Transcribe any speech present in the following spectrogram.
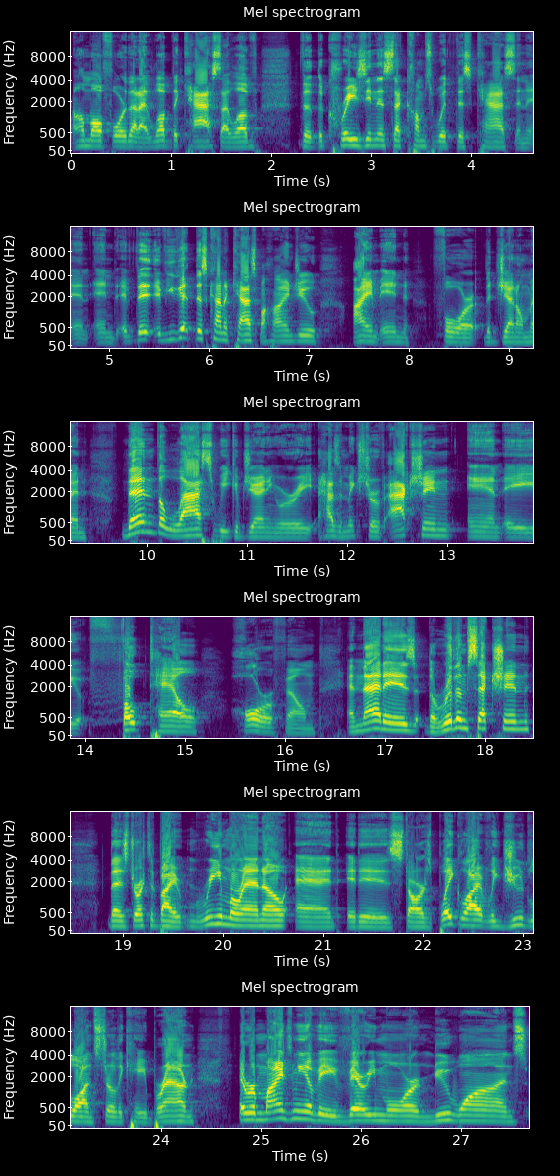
I'm all for that. I love the cast. I love the the craziness that comes with this cast. And and, and if if you get this kind of cast behind you, I am in for the gentleman. Then the last week of January has a mixture of action and a folk tale horror film, and that is the Rhythm Section. That is directed by Marie Morano, and it is stars Blake Lively, Jude Law, and Sterling K. Brown. It reminds me of a very more nuanced,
